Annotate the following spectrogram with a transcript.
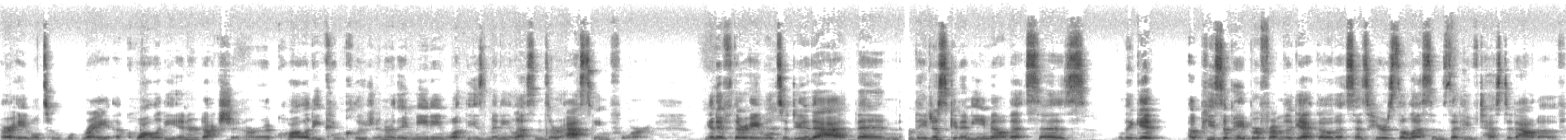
are able to write a quality introduction or a quality conclusion? Are they meeting what these mini lessons are asking for? And if they're able to do that, then they just get an email that says, well, they get a piece of paper from the get go that says, here's the lessons that you've tested out of.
